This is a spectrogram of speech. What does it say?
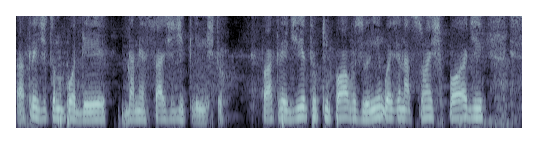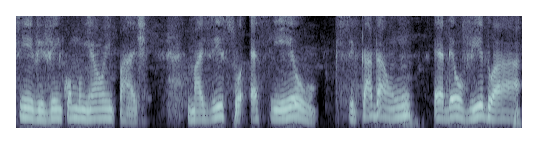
eu acredito no poder da mensagem de Cristo. Eu acredito que povos, línguas e nações podem sim viver em comunhão em paz. Mas isso é se eu, se cada um é, der ouvido à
